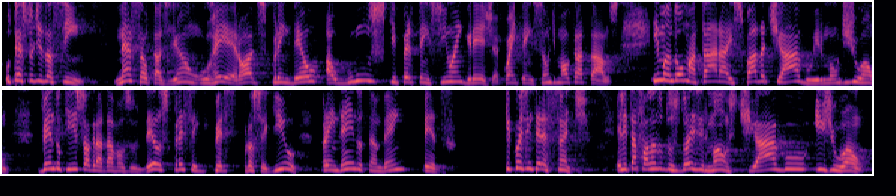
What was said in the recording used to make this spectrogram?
O texto diz assim: Nessa ocasião, o rei Herodes prendeu alguns que pertenciam à igreja, com a intenção de maltratá-los, e mandou matar à espada Tiago, irmão de João. Vendo que isso agradava aos judeus, prosseguiu, prendendo também Pedro. Que coisa interessante, ele está falando dos dois irmãos, Tiago e João.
